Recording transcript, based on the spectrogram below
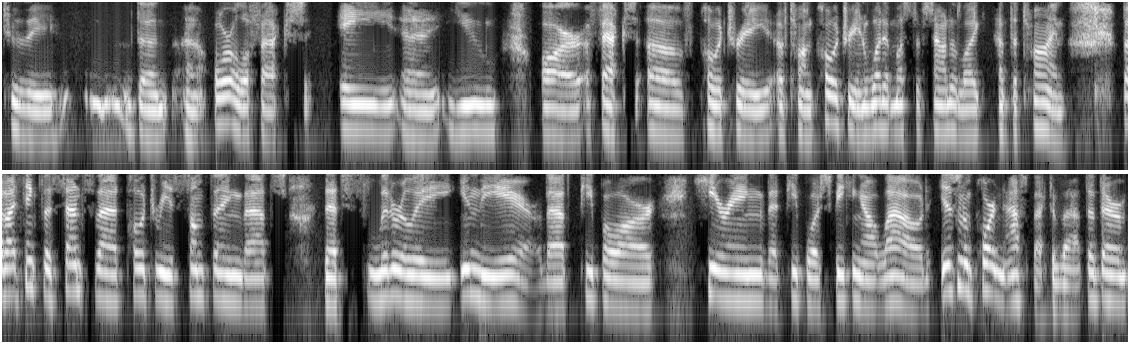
to the, the uh, oral effects a uh, U R effects of poetry, of Tang poetry, and what it must have sounded like at the time. But I think the sense that poetry is something that's that's literally in the air, that people are hearing, that people are speaking out loud, is an important aspect of that. That there,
